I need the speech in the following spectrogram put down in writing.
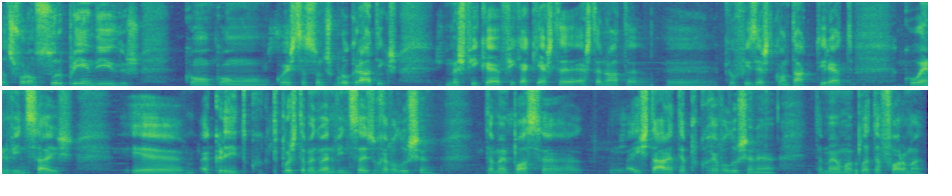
eles foram surpreendidos com, com, com estes assuntos burocráticos mas fica, fica aqui esta, esta nota uh, que eu fiz este contacto direto com o N26. Uh, eh, acredito que depois também do N26 o Revolution também possa estar, até porque o Revolution é também é uma plataforma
